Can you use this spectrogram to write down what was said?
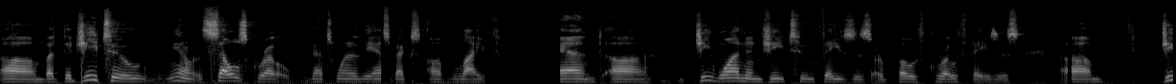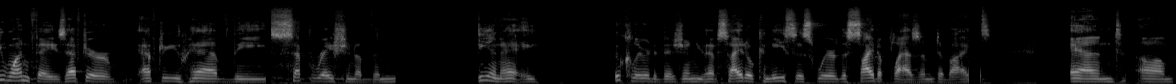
Um, but the G2, you know, cells grow. That's one of the aspects of life. And uh, G1 and G2 phases are both growth phases. Um, G1 phase, after after you have the separation of the DNA, nuclear division, you have cytokinesis where the cytoplasm divides, and um,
